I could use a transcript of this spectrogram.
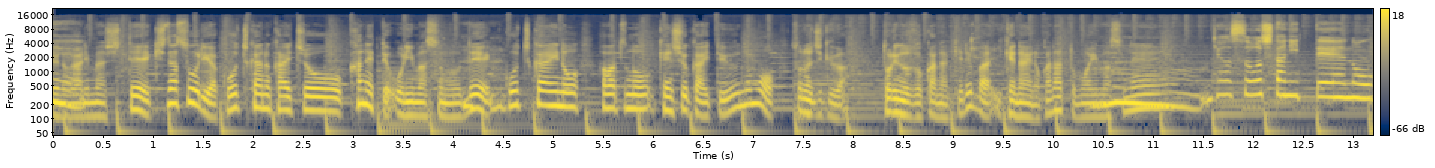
いうのがありまして、えー、岸田総理は宏池会の会長を兼ねておりますので、うんうん、宏池会の派閥の研修会というのもその時期は取り除かなければいけないのかなと思いますね。じゃあそうした日程の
